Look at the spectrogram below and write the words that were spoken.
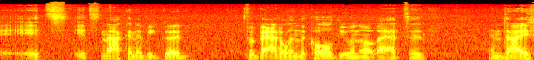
it's it's not going to be good for battle in the cold. You know that, and I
